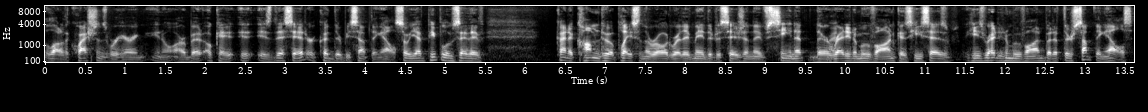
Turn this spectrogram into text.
a lot of the questions we're hearing. You know, are about okay, is, is this it, or could there be something else? So you have people who say they've kind of come to a place in the road where they've made their decision, they've seen it, they're right. ready to move on because he says he's ready to move on. But if there's something else,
